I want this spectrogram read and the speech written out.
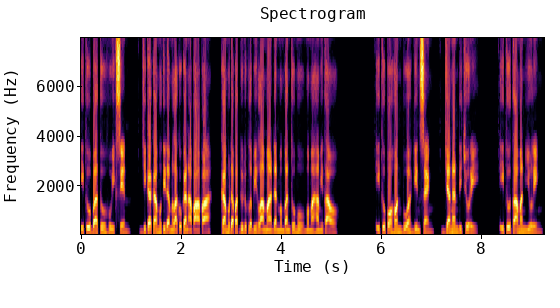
Itu batu Huixin. Jika kamu tidak melakukan apa-apa, kamu dapat duduk lebih lama dan membantumu memahami Tao. Itu pohon buah ginseng. Jangan dicuri. Itu taman Yuling.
